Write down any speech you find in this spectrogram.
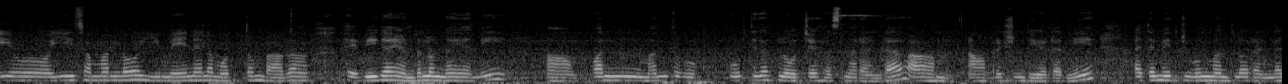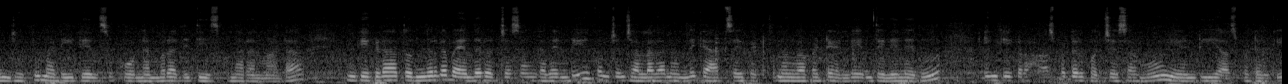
ఈ- ఈ సమ్మర్లో ఈ మే నెల మొత్తం బాగా హెవీగా ఎండలు ఉన్నాయని వన్ మంత్ పూర్తిగా క్లోజ్ చేసేస్తున్నారంట ఆపరేషన్ థియేటర్ని. అయితే మీరు జూన్ మంత్లో రండి అని చెప్పి మా డీటెయిల్స్ ఫోన్ నెంబర్ అది తీసుకున్నారనమాట ఇంక ఇక్కడ తొందరగా బయలుదేరి వచ్చేసాం కదండి. కొంచెం చల్లగానే ఉంది క్యాబ్స్ అవి పెట్టుకున్నాం కాబట్టి అండి ఏం తెలియలేదు. ఇంక ఇక్కడ హాస్పిటల్కి వచ్చేసాము ఏంటి హాస్పిటల్కి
